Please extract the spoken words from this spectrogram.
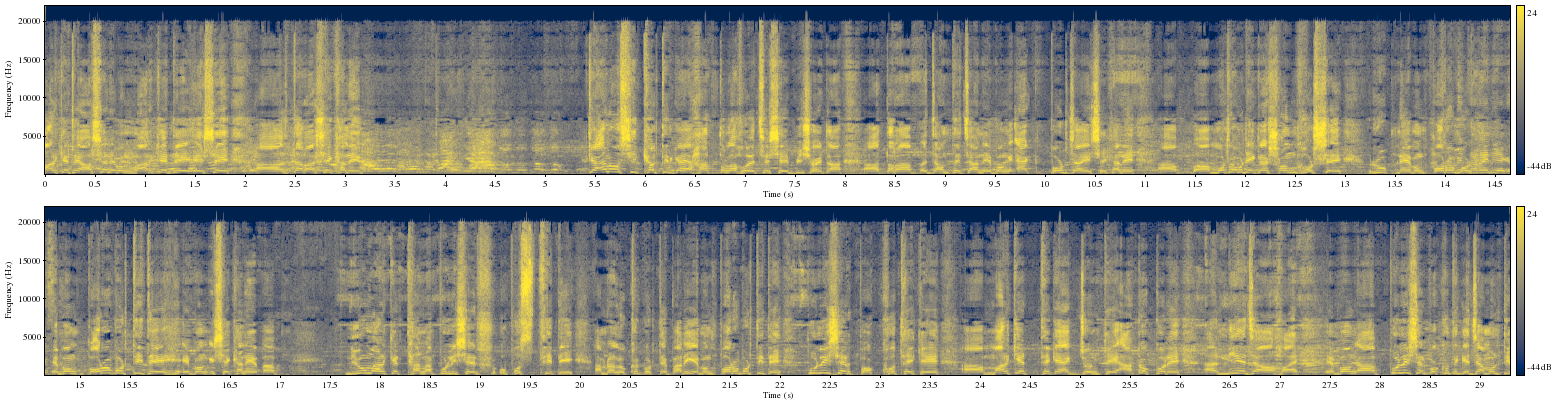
মার্কেটে আসেন এবং মার্কেটে এসে তারা সেখানে কেন শিক্ষার্থীর গায়ে হাত তোলা হয়েছে সে বিষয়টা তারা জানতে চান এবং এক পর্যায়ে সেখানে মোটামুটি একটা সংঘর্ষে রূপ নেয় এবং পরবর্তী এবং পরবর্তীতে এবং সেখানে নিউ মার্কেট থানা পুলিশের উপস্থিতি আমরা লক্ষ্য করতে পারি এবং পরবর্তীতে পুলিশের পক্ষ থেকে মার্কেট থেকে একজনকে আটক করে নিয়ে যাওয়া হয় এবং পুলিশের পক্ষ থেকে যেমনটি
